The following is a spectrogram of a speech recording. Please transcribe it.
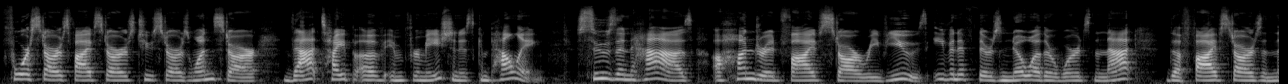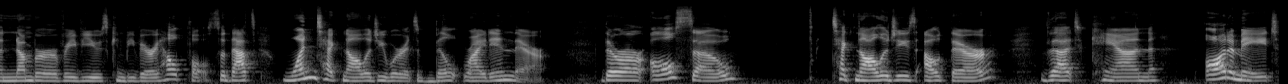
four stars, five stars, two stars, one star, that type of information is compelling. Susan has a hundred five star reviews. Even if there's no other words than that, the five stars and the number of reviews can be very helpful. So that's one technology where it's built right in there. There are also technologies out there that can automate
